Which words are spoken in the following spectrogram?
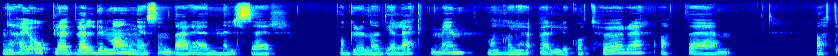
Jeg har jo opplevd veldig mange sånne der hendelser på grunn av dialekten min. Man kan jo veldig godt høre at, eh, at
